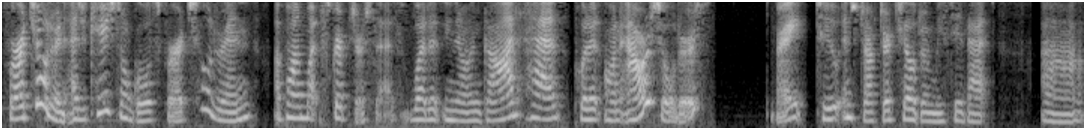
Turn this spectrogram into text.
for our children, educational goals for our children upon what scripture says. What it, you know, and God has put it on our shoulders, right, to instruct our children. We see that uh,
